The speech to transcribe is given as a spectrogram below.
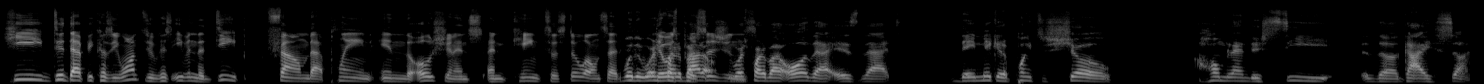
he did that because he wanted to. Because even the Deep found that plane in the ocean and and came to Stillwell and said, Well, the worst There part was about it, the worst part about all of that is that they make it a point to show Homelander see the guy's son,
